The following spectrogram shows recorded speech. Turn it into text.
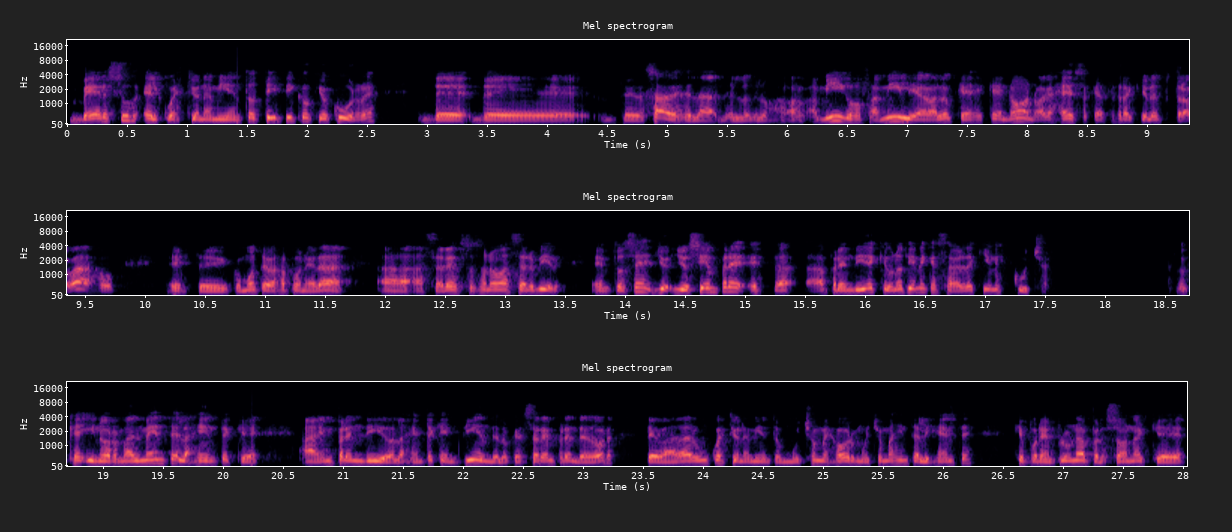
Versus el cuestionamiento típico que ocurre de, de, ¿sabes? De, la, de, los, amigos o familia o algo que es que no, no hagas eso, quédate tranquilo en tu trabajo, este, ¿cómo te vas a poner a, a hacer eso? Eso no va a servir. Entonces, yo, yo siempre está, aprendí de que uno tiene que saber de quién escucha. ¿Ok? Y normalmente la gente que ha emprendido, la gente que entiende lo que es ser emprendedor, te va a dar un cuestionamiento mucho mejor, mucho más inteligente que, por ejemplo, una persona que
